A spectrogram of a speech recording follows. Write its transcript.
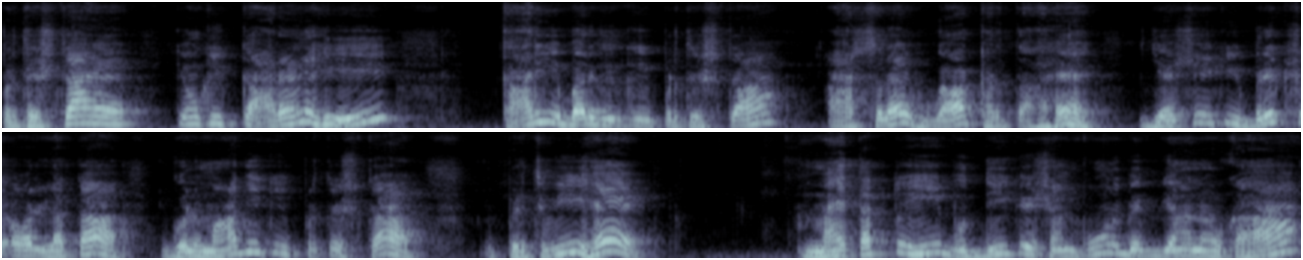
प्रतिष्ठा है, क्योंकि कारण ही कार्य वर्ग की प्रतिष्ठा आश्रय हुआ करता है। जैसे कि वृक्ष और लता, गुलमादि की प्रतिष्ठा पृथ्वी है। महतत्व ही बुद्धि के संपूर्ण विज्ञानों का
